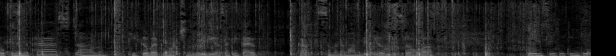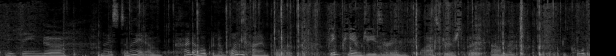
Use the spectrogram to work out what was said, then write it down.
opened in the past. Um, if you go back and watch some of the videos, I think I've got some of them on video. So uh, go and see if we can get anything uh, nice tonight. I'm kind of hoping to one time pull up. I think PMGs are in blasters, but um, it'd be cool to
